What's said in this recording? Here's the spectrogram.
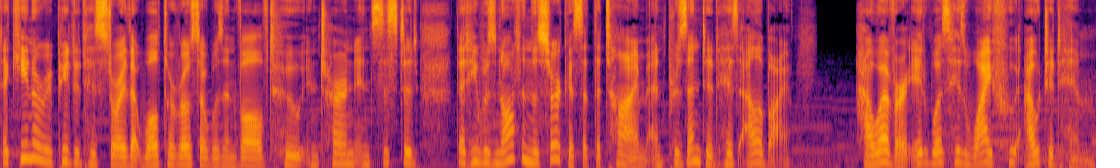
Dequinha repeated his story that Walter Rosa was involved, who in turn insisted that he was not in the circus at the time and presented his alibi. However, it was his wife who outed him,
